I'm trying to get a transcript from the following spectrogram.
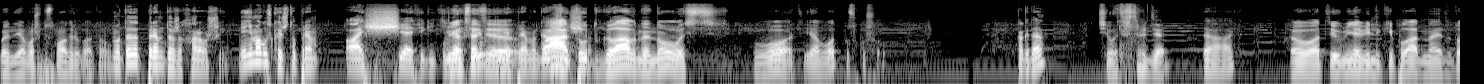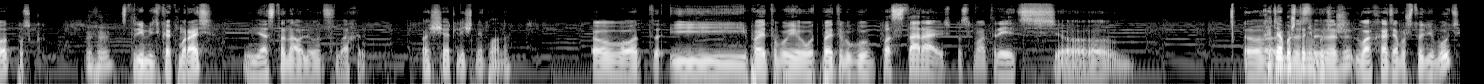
Блин, я, может, посмотрю потом. Вот этот прям тоже хороший. Я не могу сказать, что прям вообще У офигительный меня, фильм кстати, или прям а, тут главная новость. Вот, я в отпуск ушел Когда? сегодняшнего дня. Так. Вот, и у меня великий план на этот отпуск. Мгм. Стримить как мразь и не останавливаться нахрен. Вообще отличные планы. Вот, и поэтому я вот поэтому постараюсь посмотреть... э, э, Хотя бы «Достойные что-нибудь». ножи». Ва- Хотя бы что-нибудь.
